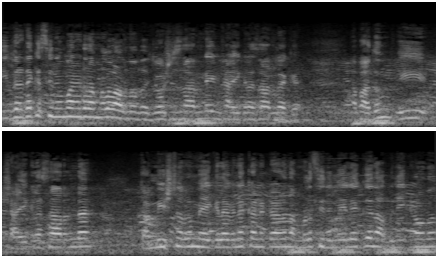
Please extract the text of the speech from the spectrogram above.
ഇവരുടെയൊക്കെ സിനിമ കണ്ടിട്ട് നമ്മൾ വളർന്നത് ജോഷി സാറിന്റെയും ഷായിക്കല സാറിന്റെയൊക്കെ അപ്പോൾ അതും ഈ ഷായിക്കല സാറിന്റെ കമ്മീഷണറും മേഖലവിനെ കണ്ടിട്ടാണ് നമ്മൾ സിനിമയിലേക്ക് അഭിനയിക്കണമെന്ന്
